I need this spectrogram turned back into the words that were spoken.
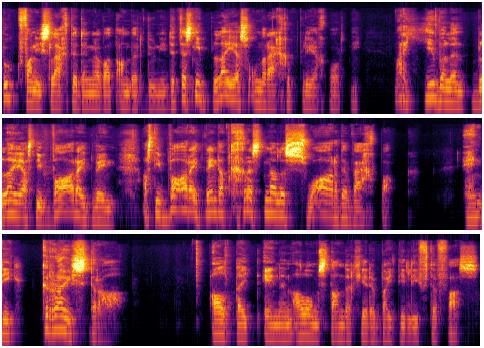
boek van die slegte dinge wat ander doen nie. Dit is nie bly as onreg gepleeg word nie, maar jubelend bly as die waarheid wen. As die waarheid wen dat Christen hulle swaarde wegpak en die kruis dra altyd en in alle omstandighede byt die liefde vas.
